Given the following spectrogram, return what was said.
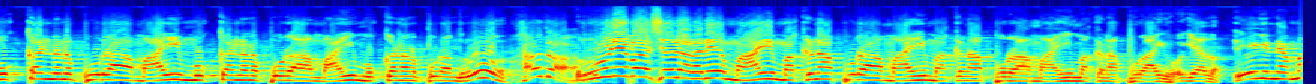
ಮುಕ್ಕಣ್ಣನ ಪುರ ಮಾಯಿ ಮುಕ್ಕಣ್ಣನ ಪುರ ಮಾಯಿ ಮುಕ್ಕಣ್ಣನ ಪುರ ಅಂದ್ರು. ಹೌದು. ರೂಢಿ ಭಾಷೆದಾಗ ಅದೇ ಮಾಯಿ ಮಕ್ಕಣಾಪುರ ಮಾಯಿ ಮಕ್ಕಣಾಪುರ ಮಾಯಿ ಮಕ್ಕಣಾಪುರ ಆಗಿ ಹೋಗ್ಯದ ಈಗ ನಮ್ಮ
